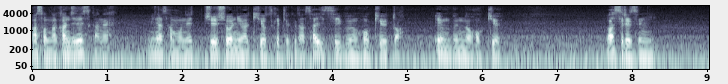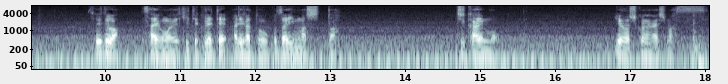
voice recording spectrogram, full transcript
まあそんな感じですかね。皆さんも熱中症には気をつけてください。水分補給と塩分の補給。忘れずに。それでは最後まで聞いてくれてありがとうございました。次回もよろしくお願いします。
